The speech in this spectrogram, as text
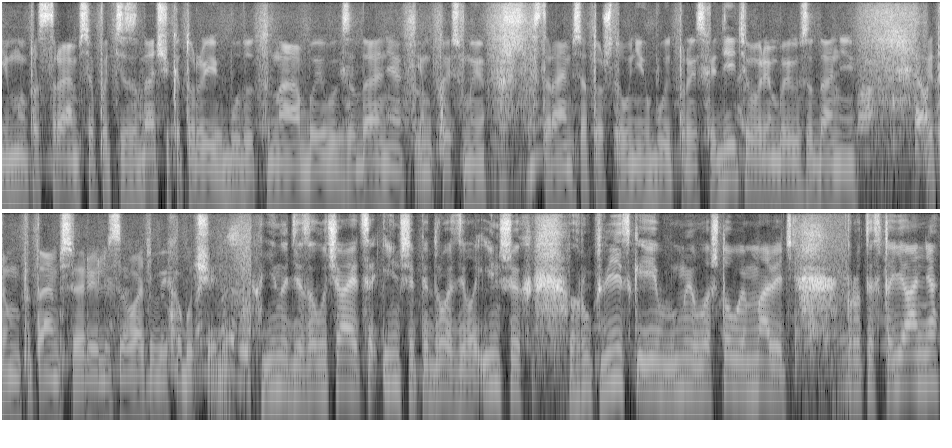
и мы подстраиваемся под те задачи, которые их будут на боевых заданиях. Им, то есть мы стараемся то, что у них будет происходить во время боевых заданий, это мы пытаемся реализовать в их обучении. Іноді залучаються інші підрозділи інших груп військ, і ми влаштовуємо навіть протистояння.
